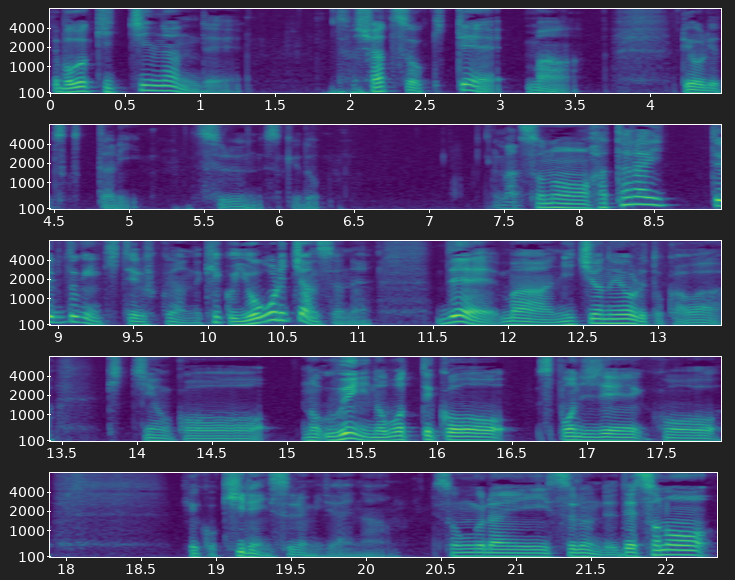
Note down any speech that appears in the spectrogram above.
で、僕はキッチンなんで、シャツを着て、まあ、料理を作ったりするんですけど、まあその働いてる時に着てる服なんで結構汚れちゃうんですよね。で、まあ日曜の夜とかはキッチンをこう、の上に登ってこう、スポンジでこう、結構綺麗にするみたいな、そんぐらいするんで、で、その、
